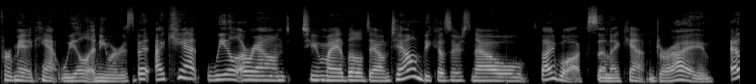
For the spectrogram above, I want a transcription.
for me, I can't wheel anywhere, but I can't wheel around to my little downtown because there's no sidewalks and I can't drive. I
